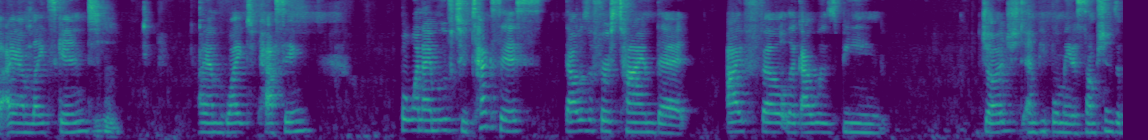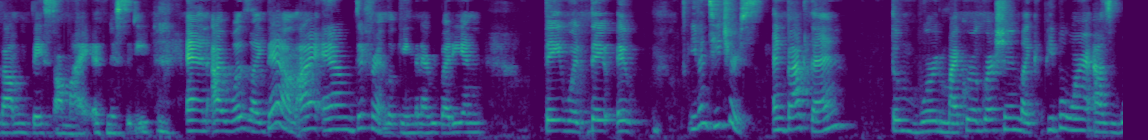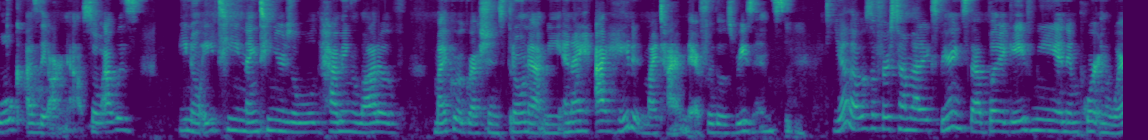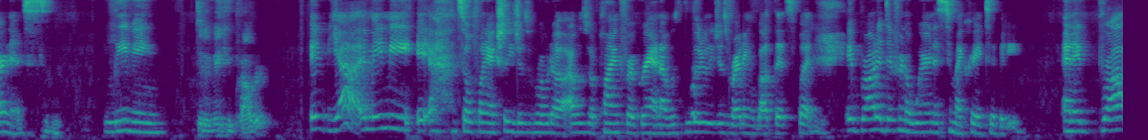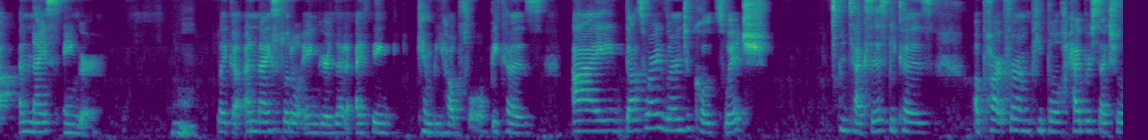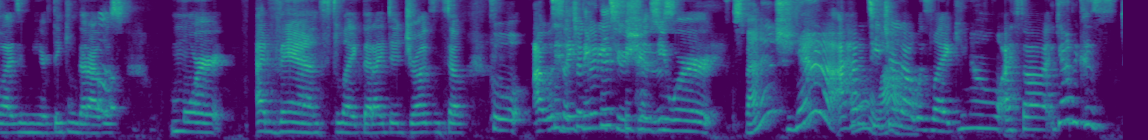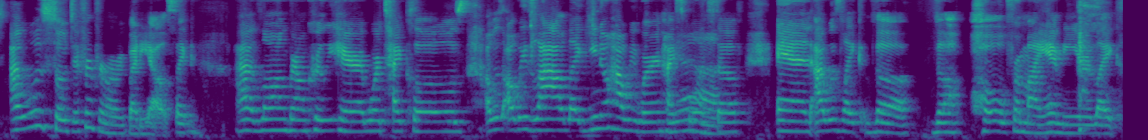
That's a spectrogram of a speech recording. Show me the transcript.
i am light skinned Mhm. i am white passing but when i moved to texas that was the first time that i felt like i was being judged and people made assumptions about me based on my ethnicity Mm. and i was like damn i am different looking than everybody and they would they it, even teachers and back then the word microaggression, like people weren't as woke as they are now. So I was, you know, 18, 19 years old, having a lot of microaggressions thrown at me. And I, I hated my time there for those reasons. Mhm. Yeah, that was the first time that I experienced that, but it gave me an important awareness. Mhm. Leaving Did it make you prouder? it yeah, it made me. It, it's so funny. I actually just wrote a. I was applying for a grant. I was literally just writing about this, but Mhm. it brought a different awareness to my creativity, and it brought a nice anger, Hmm. like a, a nice little anger that I think can be helpful because I. That's where I learned to code switch in Texas because apart from people hypersexualizing me or thinking that I was more advanced, like that I did drugs and stuff. So I was Did such a goody two because shoes. you were Spanish? Yeah, I had Oh, a teacher wow. that was like, you know, I thought, yeah, because I was so different from everybody else. Like, I had long brown curly hair. I wore tight clothes. I was always loud, like you know how we were in high school and stuff. And I was like the the hoe from Miami, or like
